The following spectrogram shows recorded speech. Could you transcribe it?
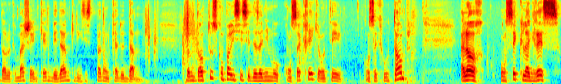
dans le cas de bedam, qui n'existe pas dans le cas de dame. Donc dans tout ce qu'on parle ici, c'est des animaux consacrés qui ont été consacrés au temple. Alors, on sait que la graisse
